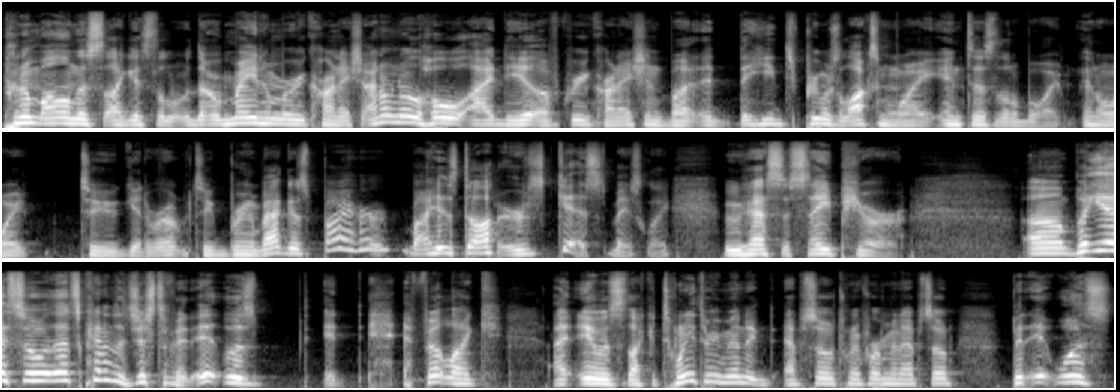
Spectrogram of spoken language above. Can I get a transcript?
put him all in this, I guess, little, or made him a reincarnation. I don't know the whole idea of reincarnation, but it, he pretty much locks him away into this little boy in a way to get her to bring him back is by her by his daughter's kiss, basically, who has to stay pure. Um, but yeah, so that's kind of the gist of it. It was it it felt like it was like a 23 minute episode, 24 minute episode, but it was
